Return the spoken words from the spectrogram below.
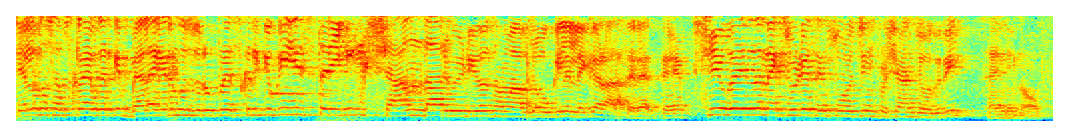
चैनल को सब्सक्राइब करके बेल आइकन को ज़रूर प्रेस करें, क्योंकि इस तरीके की शानदार वीडियोस हम आप लोगों के लिए लेकर आते रहते हैं। See you guys in the next video thanks for watching Prashant Chaudhary signing off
